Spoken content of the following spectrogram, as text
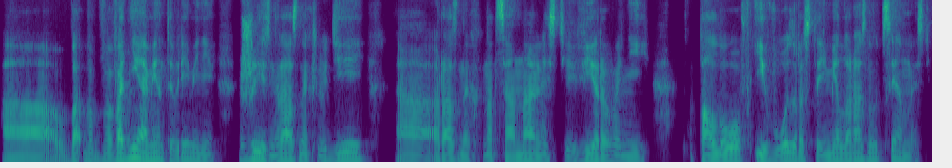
А, в одни моменты времени жизнь разных людей, а, разных национальностей, верований, полов и возраста имела разную ценность.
